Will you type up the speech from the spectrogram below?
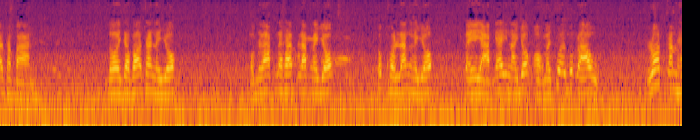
รัฐบาล โดยเฉพาะท่านนายก ผมรักนะครับ รักนายก ทุกคนรักนายก แต่อยากให้นายกออกมาช่วยพวกเรา ลดกำแพ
